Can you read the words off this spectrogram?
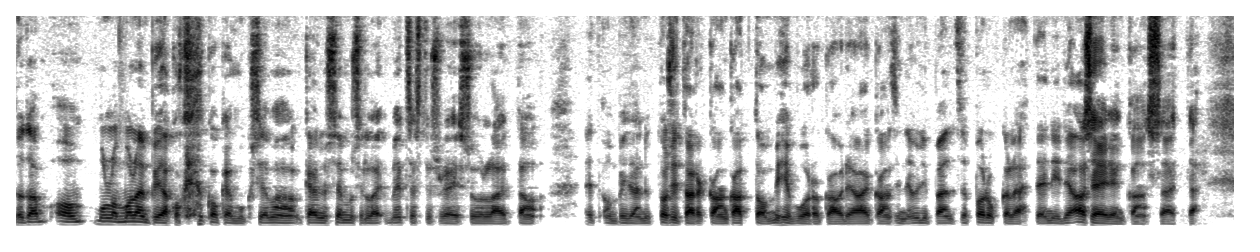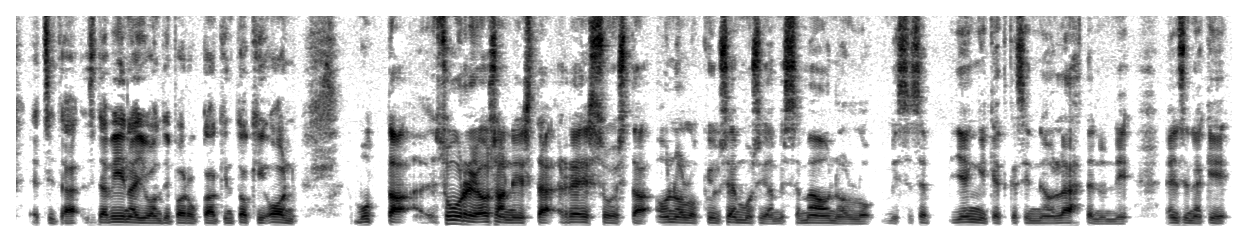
Tota, on, mulla on molempia koke- kokemuksia. Mä oon käynyt semmoisilla metsästysreissuilla, että on, että on pitänyt tosi tarkkaan katsoa, mihin vuorokauden aikaan sinne ylipäätänsä porukka lähtee niiden aseiden kanssa. Että, että sitä, sitä viinajuontiporukkaakin toki on, mutta suuri osa niistä reissuista on ollut kyllä semmoisia, missä mä oon ollut, missä se jengi, ketkä sinne on lähtenyt, niin ensinnäkin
